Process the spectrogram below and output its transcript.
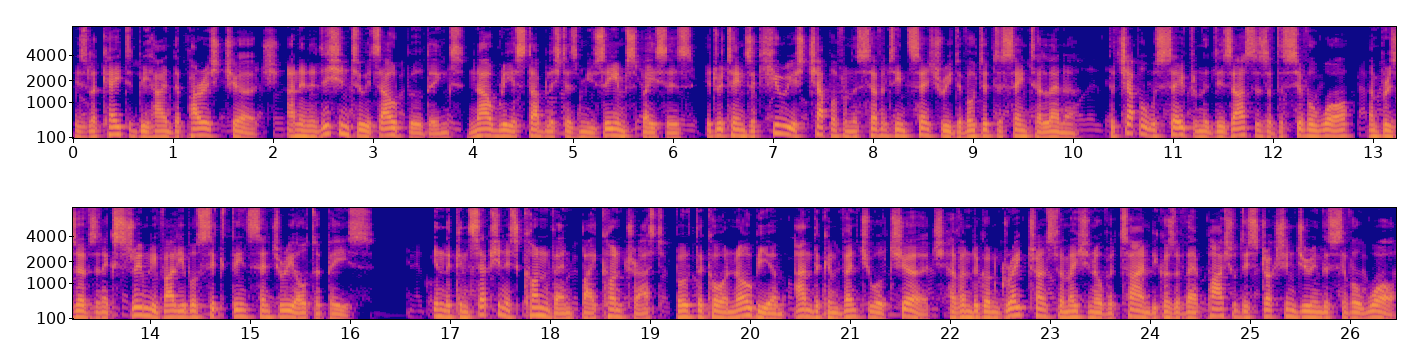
is located behind the parish church, and in addition to its outbuildings, now re established as museum spaces, it retains a curious chapel from the 17th century devoted to Saint Helena. The chapel was saved from the disasters of the Civil War and preserves an extremely valuable 16th century altarpiece. In the Conceptionist convent, by contrast, both the Coenobium and the conventual church have undergone great transformation over time because of their partial destruction during the Civil War.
